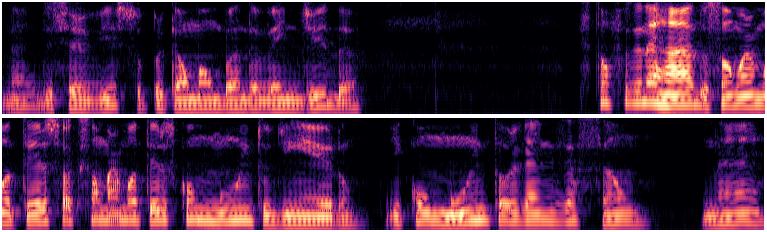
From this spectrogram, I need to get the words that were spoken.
né, de serviço, porque é uma umbanda vendida, estão fazendo errado, são marmoteiros, só que são marmoteiros com muito dinheiro e com muita organização, né?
